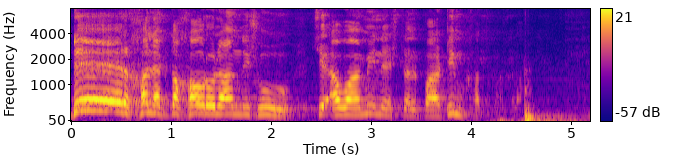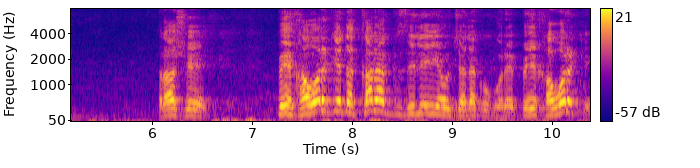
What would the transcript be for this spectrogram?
ډېر خلک د خاورو لاندې شو چې عوامي نېشنل پارټي هم ختمه کړه راشه پېښور کې د کرک ضلع یو جلک وګورئ پېښور کې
